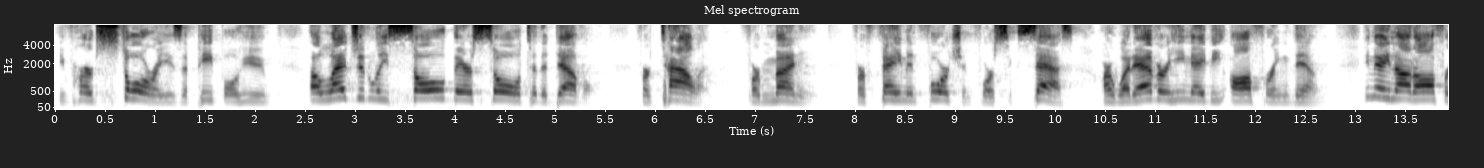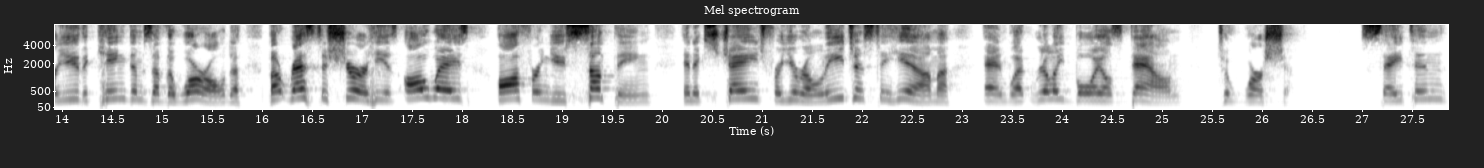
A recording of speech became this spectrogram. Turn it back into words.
You've heard stories of people who allegedly sold their soul to the devil for talent, for money, for fame and fortune, for success, or whatever he may be offering them. He may not offer you the kingdoms of the world, but rest assured he is always offering you something in exchange for your allegiance to him and what really boils down to worship. Satan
